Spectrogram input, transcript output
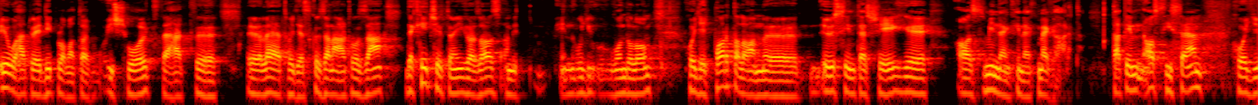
Jó, hát ő egy diplomata is volt, tehát lehet, hogy ez közel állt hozzá, de kétségtelen igaz az, amit én úgy gondolom, hogy egy partalan őszintesség az mindenkinek megárt. Tehát én azt hiszem, hogy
